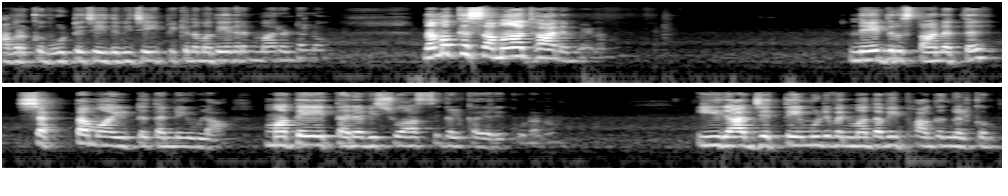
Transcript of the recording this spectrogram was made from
അവർക്ക് വോട്ട് ചെയ്ത് വിജയിപ്പിക്കുന്ന മതേതരന്മാരുണ്ടല്ലോ. നമുക്ക് സമാധാനം വേണം. നേതൃസ്ഥാനത്ത് ശക്തമായിട്ട് തന്നെയുള്ള മതേതര വിശ്വാസികൾ കയറിക്കൂടണം. ഈ രാജ്യത്തെ മുഴുവൻ മതവിഭാഗങ്ങൾക്കും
